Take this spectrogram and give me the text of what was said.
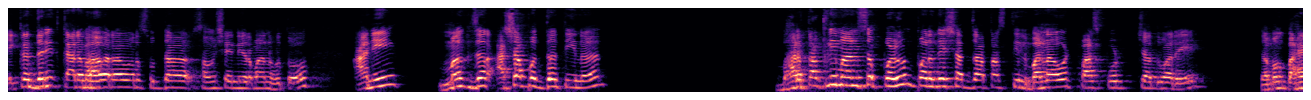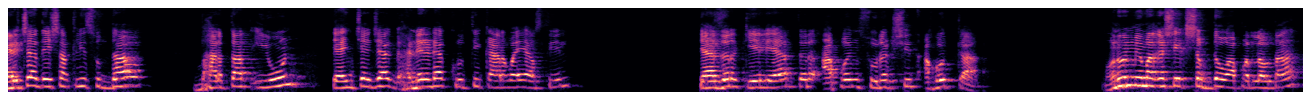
एकंदरीत कारभारावर सुद्धा संशय निर्माण होतो. आणि मग जर अशा पद्धतीनं भारतातली माणसं पळून परदेशात जात असतील बनावट पासपोर्टच्या द्वारे तर मग बाहेरच्या देशातली सुद्धा भारतात येऊन त्यांच्या ज्या घाणेरड्या कृती कारवाई असतील त्या जर केल्या तर आपण सुरक्षित आहोत का? म्हणून मी मागाशी एक शब्द वापरला होता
